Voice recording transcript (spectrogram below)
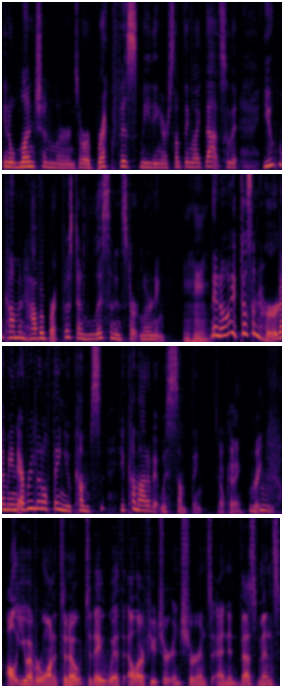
you know, lunch and learns or a breakfast meeting or something like that so that you can come and have a breakfast and listen and start learning. Mm-hmm. You know, it doesn't hurt. I mean, every little thing you come you come out of it with something. Okay, great. Mm-hmm. All you ever wanted to know today with LR Future Insurance and Investments,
